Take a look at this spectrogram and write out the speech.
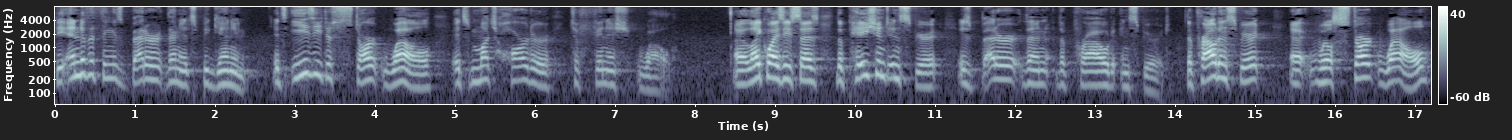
The end of a thing is better than its beginning. It's easy to start well, it's much harder to finish well. Uh, likewise, he says, the patient in spirit is better than the proud in spirit. The proud in spirit uh, will start well,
